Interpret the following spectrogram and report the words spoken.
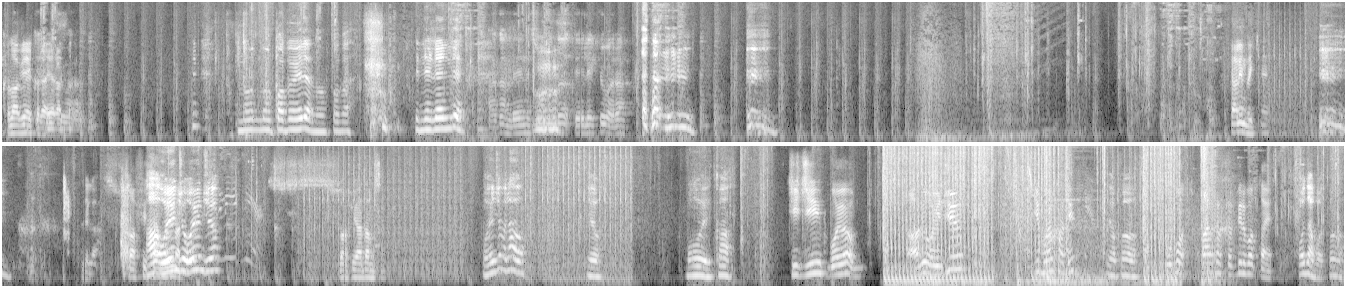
Klavye kırar herhalde. Nuh, Nuh Baba öyle Nuh Baba. Sinirlendi. Hakan beğenin sonunda DLQ var ha. Alayım da. Safi Ha sen oyuncu bunlar- oyuncu. Safi adamsın. Oyuncu mu la o? Yok. Boy ka. Cici boya... Abi oyuncu. Cici boya Kadir. Yok o. Bu bot. Parker 41 bot dayı. O da bot o da.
